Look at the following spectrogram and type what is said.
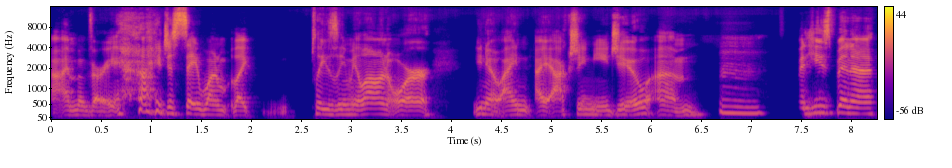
I'm a very, I just say one, like, please leave me alone, or, you know, I, I actually need you. Um, mm. But he's been a,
